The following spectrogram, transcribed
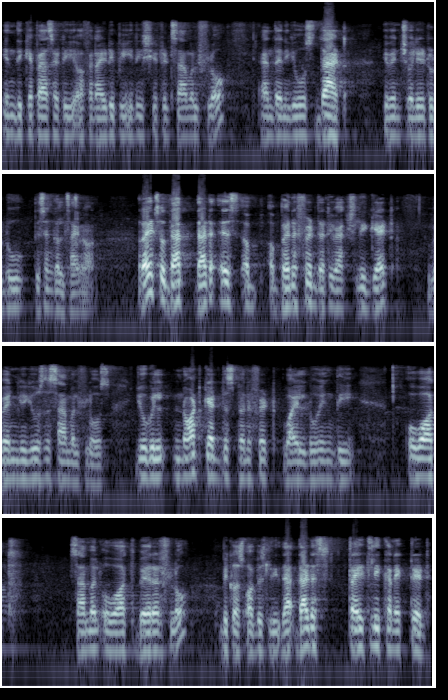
in the capacity of an IDP initiated SAML flow and then use that eventually to do the single sign-on right? So that that is a, a, benefit that you actually get when you use the SAML flows. You will not get this benefit while doing the OAuth SAML OAuth bearer flow because obviously that, that is tightly connected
